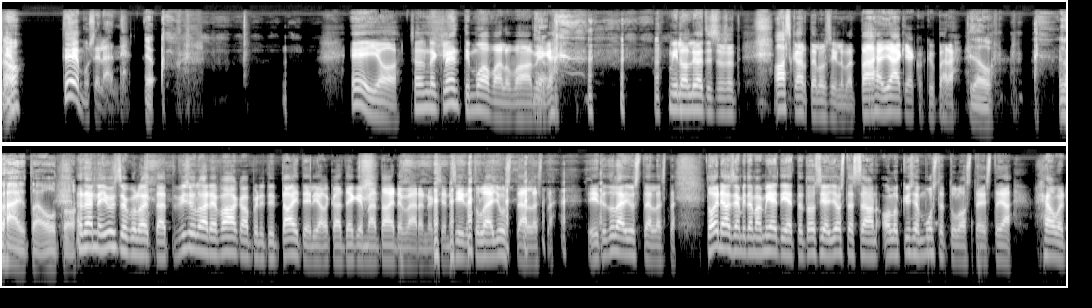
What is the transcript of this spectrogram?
No, Teemu Selänne. Joo. Ei oo. Se on sellainen klönttimuovailu vaan, Joo. mikä... Milloin on lyöty sellaiset askartelusilmät, päähän jääkiekkokypärä. joo. Vähän jotain outoa. Ja tänne just joku laittaa, että Visulainen vahakaapinitin taiteilija alkaa tekemään taideväärännöksiä, niin siitä tulee just tällaista. Siitä tulee just tällaista. Toinen asia, mitä mä mietin, että tosiaan jos tässä on ollut kyse mustetulosteista ja Howard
